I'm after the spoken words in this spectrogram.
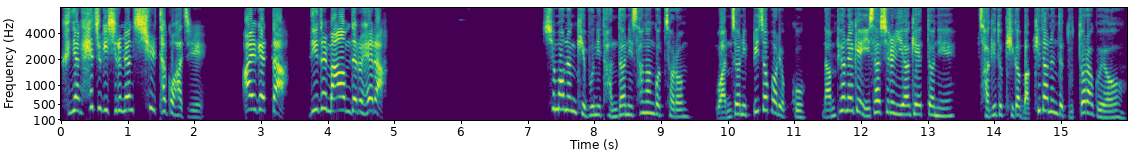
그냥 해주기 싫으면 싫다고 하지. 알겠다. 니들 마음대로 해라. 시모는 기분이 단단히 상한 것처럼 완전히 삐져버렸고 남편에게 이 사실을 이야기했더니 자기도 기가 막히다는 듯 묻더라고요.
